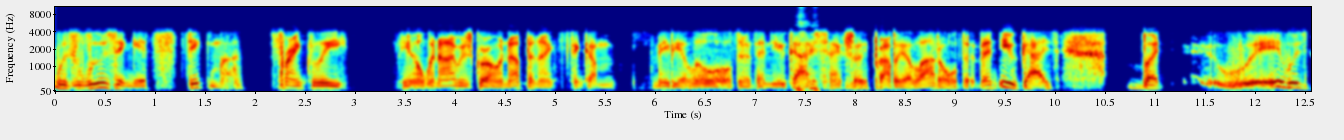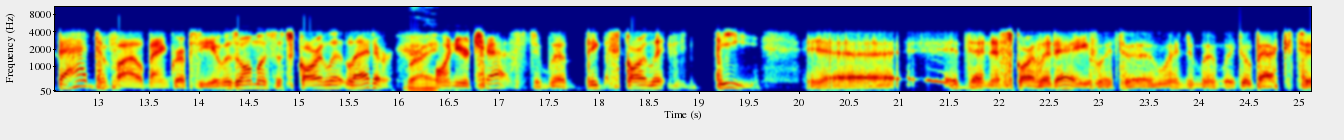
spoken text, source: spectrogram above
was losing its stigma. Frankly, you know, when I was growing up, and I think I'm maybe a little older than you guys, actually, probably a lot older than you guys, but it was bad to file bankruptcy. It was almost a scarlet letter right. on your chest, a big scarlet V. Uh, then a scarlet A with uh, when, when we go back to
